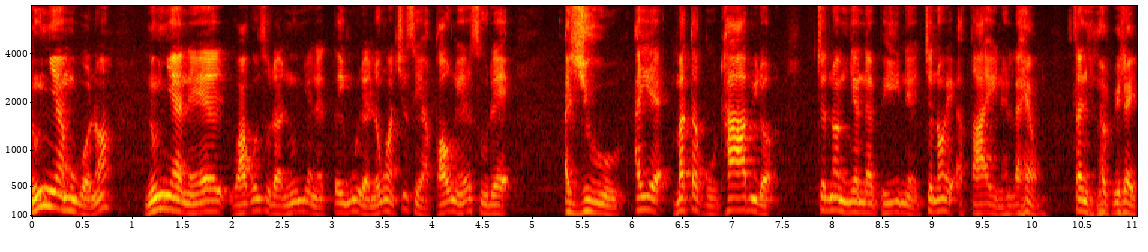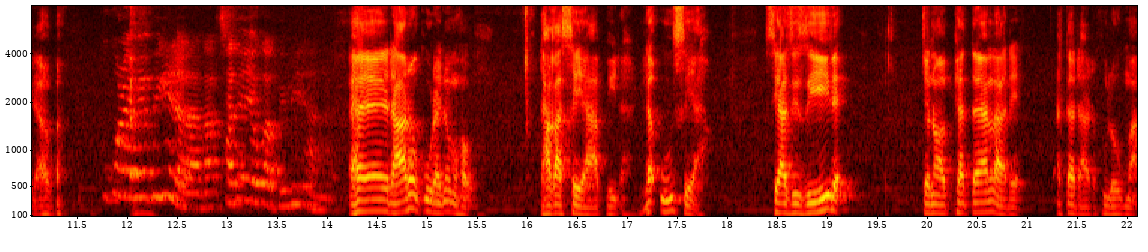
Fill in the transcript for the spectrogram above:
နူးညံ့မှုပေါ့နော်နူးညံ့တယ်ဝါကုန်းဆိုတာနူးညံ့တယ်တိမ်မှုတယ်လုံးဝချစ်စရာကောင်းတယ်ဆိုတော့အယူကိုအဲ့ရဲ့မတ်တက်ကိုထားပြီးတော့ ကျွန်တော်ညံ့တဲ့ဘေးနဲ့ကျွန်တော်ရဲ့အသားရည်နဲ့လိုက်အောင်စန့်ကျင်ဘန်ပေးလိုက်တာပါကိုကိုရိုင်းပေးခဲ့တာလားဒါဆာတဲ့ယောက်ကပေးပေးတာလားအဲဒါတော့ကိုယ်တိုင်တော့မဟုတ်ဒါကဆရာပေးတာလက်ဦးဆရာဆရာစီစီတဲ့ကျွန်တော်ဖြတ်တန်းလာတဲ့အတ္တတာတစ်ခုလုံးမှာ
